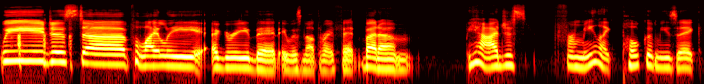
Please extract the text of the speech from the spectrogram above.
we just uh, politely agreed that it was not the right fit. But um, yeah, I just, for me, like polka music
